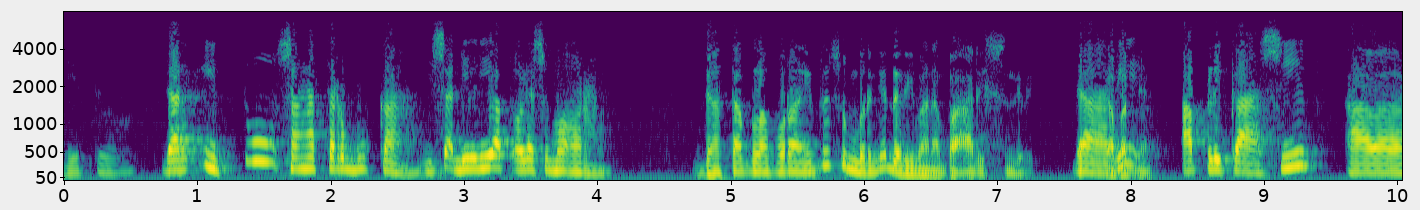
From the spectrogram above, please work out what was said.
Gitu. Dan itu sangat terbuka, bisa dilihat oleh semua orang. Data pelaporan itu sumbernya dari mana Pak Aris sendiri? Dari Dapatnya? aplikasi, eh,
